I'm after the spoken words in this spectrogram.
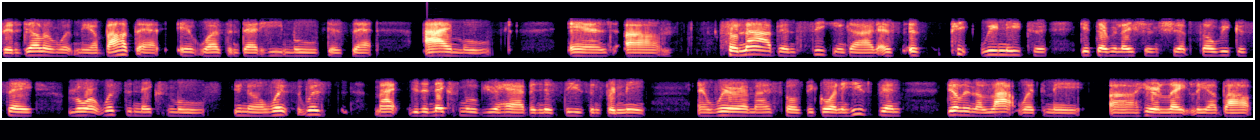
been dealing with me about that. It wasn't that He moved, it's that I moved. And um so now I've been seeking God as pe- we need to get that relationship so we could say, Lord, what's the next move? You know, what's what's my the next move you have in this season for me, and where am I supposed to be going? And He's been dealing a lot with me uh, here lately about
